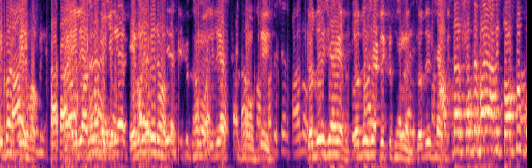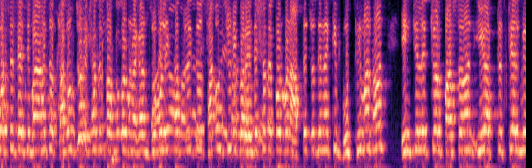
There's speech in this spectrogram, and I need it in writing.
এবার বের হবে। এবার বের হবে। চৌধুরী সাহেব, চৌধুরী সাহেব, একটু থামেন, চৌধুরী সাহেব। আপনার সাথে ভাই আমি তর্ক করতে চাইছি ভাই আমি তো ছাগল চোরের সাথে তর্ক করব না কারণ যুবলীগ ছাত্রলীগ তো ছাগল চুরি করে এদের সাথে করব না। আপনি যদি নাকি বুদ্ধিমান হন ইন্টেলেকচুয়াল পার্সন হন you have to tell me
